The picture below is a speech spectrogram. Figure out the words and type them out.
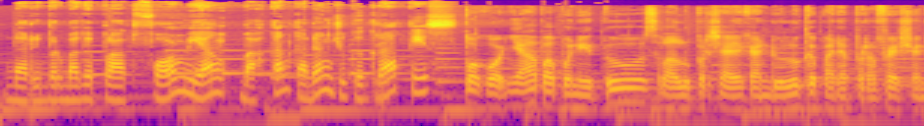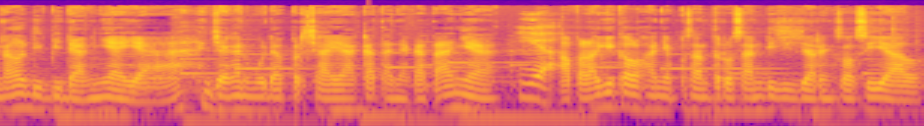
dari berbagai platform yang bahkan kadang juga gratis. Pokoknya apa pun itu selalu percayakan dulu kepada profesional di bidangnya ya. Jangan mudah percaya katanya-katanya. Iya. Apalagi kalau hanya pesan terusan di jejaring sosial.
